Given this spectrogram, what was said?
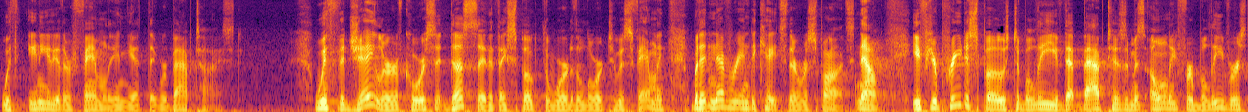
with any of the other family, and yet they were baptized. With the jailer, of course, it does say that they spoke the word of the Lord to his family, but it never indicates their response. Now, if you're predisposed to believe that baptism is only for believers,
